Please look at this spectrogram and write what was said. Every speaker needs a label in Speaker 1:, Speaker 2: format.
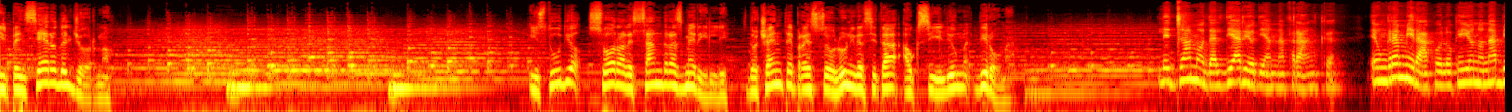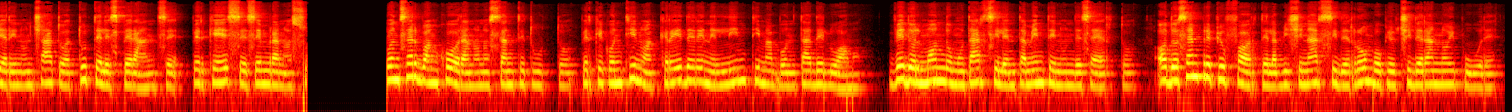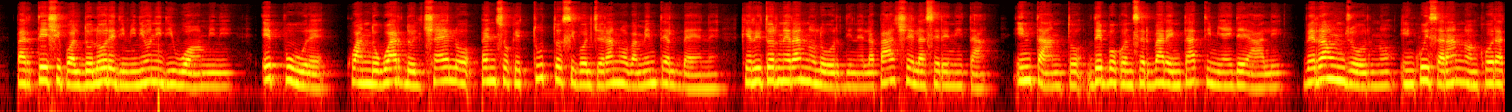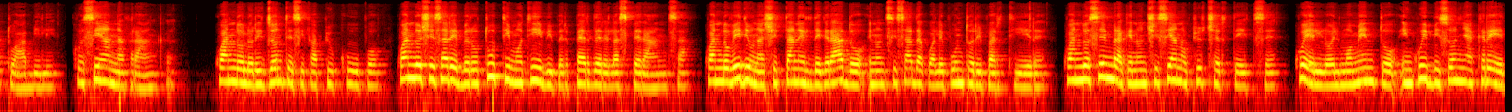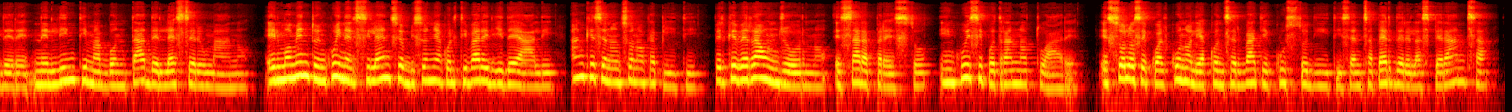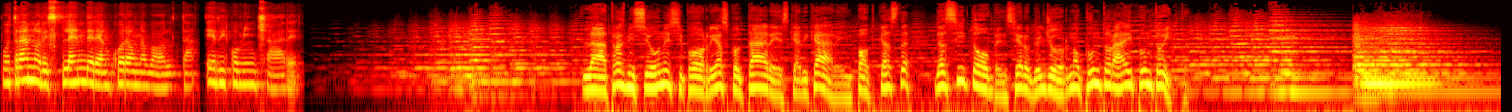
Speaker 1: Il pensiero del giorno. In studio Suora Alessandra Smerilli, docente presso l'Università Auxilium di Roma.
Speaker 2: Leggiamo dal diario di Anna Frank. È un gran miracolo che io non abbia rinunciato a tutte le speranze, perché esse sembrano assurde. Conservo ancora, nonostante tutto, perché continuo a credere nell'intima bontà dell'uomo. Vedo il mondo mutarsi lentamente in un deserto. Odo sempre più forte l'avvicinarsi del rombo che ucciderà noi pure. Partecipo al dolore di milioni di uomini. Eppure, quando guardo il cielo, penso che tutto si volgerà nuovamente al bene, che ritorneranno l'ordine, la pace e la serenità Intanto debbo conservare intatti i miei ideali. Verrà un giorno in cui saranno ancora attuabili. Così Anna Frank. Quando l'orizzonte si fa più cupo, quando ci sarebbero tutti i motivi per perdere la speranza, quando vedi una città nel degrado e non si sa da quale punto ripartire, quando sembra che non ci siano più certezze, quello è il momento in cui bisogna credere nell'intima bontà dell'essere umano è il momento in cui nel silenzio bisogna coltivare gli ideali, anche se non sono capiti, perché verrà un giorno, e sarà presto, in cui si potranno attuare. E solo se qualcuno li ha conservati e custoditi senza perdere la speranza, potranno risplendere ancora una volta e ricominciare.
Speaker 1: La trasmissione si può riascoltare e scaricare in podcast dal sito pensierodelgiorno.rai.it.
